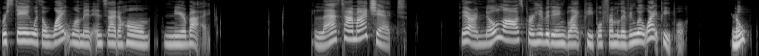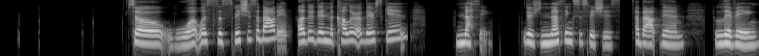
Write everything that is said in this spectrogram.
were staying with a white woman inside a home nearby. Last time I checked, there are no laws prohibiting black people from living with white people. Nope. So, what was suspicious about it other than the color of their skin? Nothing. There's nothing suspicious about them living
